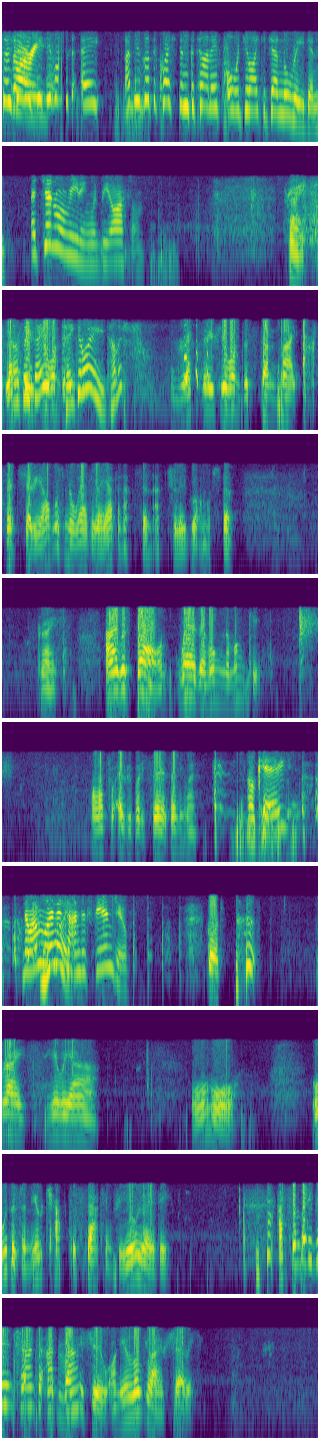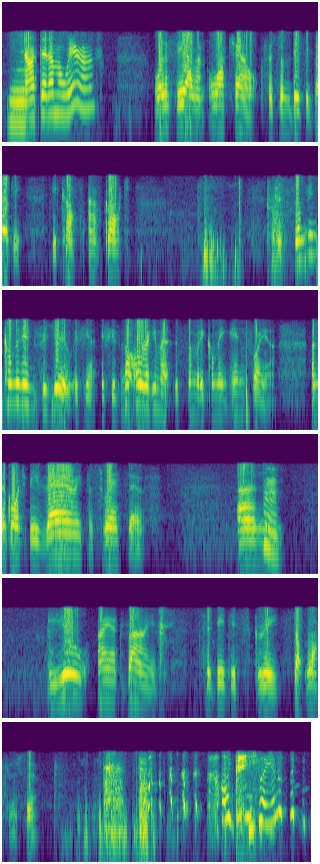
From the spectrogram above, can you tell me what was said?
so Sorry. Sherry, did you want a? Have you got a question for Tanith, or would you like a general reading? A general reading would be awesome. Right. As Let's they see, say, take it away, Tanith. Let's if you understand my accent, Sherry. I wasn't aware that I had an accent actually, but I must have. Right. I was born where they hung the monkey. Well, that's what everybody says anyway. Okay. No, I'm learning to understand you. Good. Right, here we are. Oh, oh, there's a new chapter starting for you, lady. Has somebody been trying to advise you on your love life, Sherry? Not that I'm aware of. Well, if they haven't, watch out for some busybody because I've got there's something coming in for you. If you if you've not already met, there's somebody coming in for you, and they're going to be very persuasive. And Hmm. you, I advise to be discreet. Stop laughing, sir. I didn't say anything.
